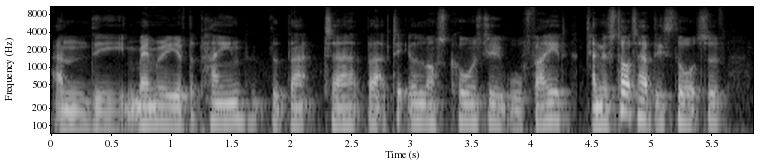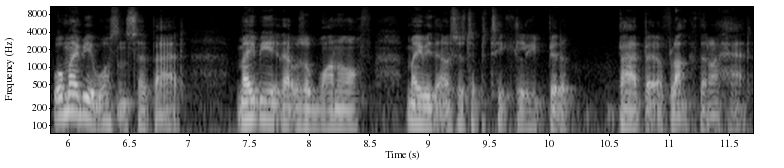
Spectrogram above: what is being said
And the memory of the pain that that, uh, that particular loss caused you will fade. And you'll start to have these thoughts of, well, maybe it wasn't so bad. Maybe that was a one off. Maybe that was just a particularly bit of bad bit of luck that I had.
